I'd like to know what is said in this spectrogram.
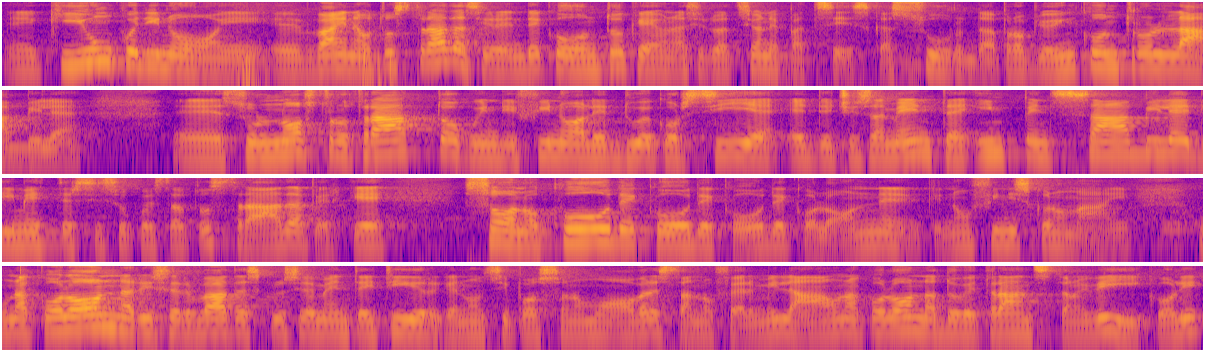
Eh, chiunque di noi eh, va in autostrada si rende conto che è una situazione pazzesca, assurda, proprio incontrollabile. Eh, sul nostro tratto, quindi fino alle due corsie, è decisamente impensabile di mettersi su questa autostrada perché sono code, code, code, colonne che non finiscono mai. Una colonna riservata esclusivamente ai tir che non si possono muovere, stanno fermi là, una colonna dove transitano i veicoli,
